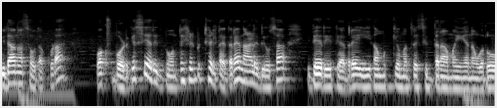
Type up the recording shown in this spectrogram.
ವಿಧಾನಸೌಧ ಕೂಡ ವಕ್ಫ್ ಬೋರ್ಡ್ಗೆ ಸೇರಿದ್ದು ಅಂತ ಹೇಳಿಬಿಟ್ಟು ಹೇಳ್ತಾ ಇದ್ದಾರೆ. ನಾಳೆ ದಿವಸ ಇದೇ ರೀತಿ ಆದರೆ ಈಗ ಮುಖ್ಯಮಂತ್ರಿ ಸಿದ್ದರಾಮಯ್ಯನವರು,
